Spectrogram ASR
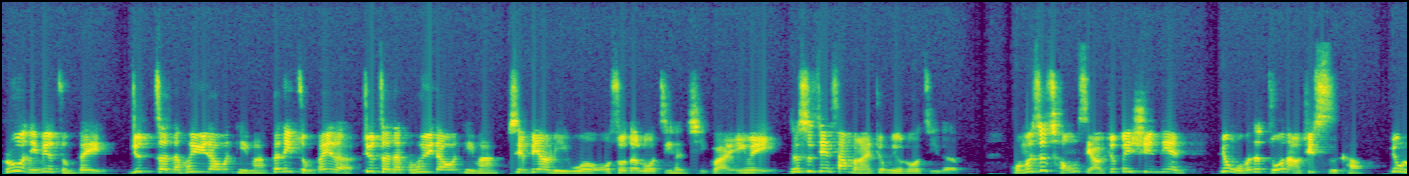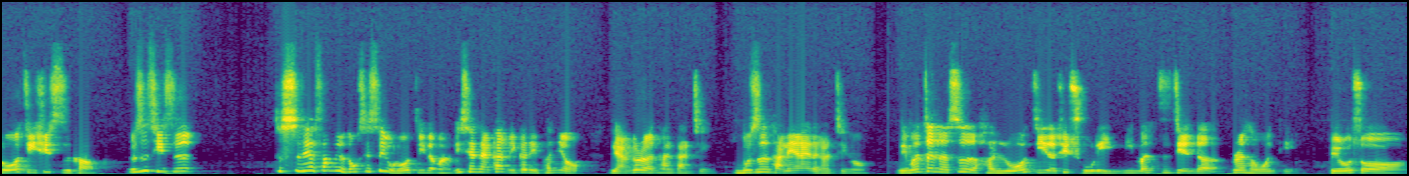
如果你没有准备，你就真的会遇到问题吗？跟你准备了，就真的不会遇到问题吗？先不要理我，我说的逻辑很奇怪，因为这世界上本来就没有逻辑的。我们是从小就被训练用我们的左脑去思考，用逻辑去思考。可是其实。这世界上没有东西是有逻辑的嘛？你想想看，你跟你朋友两个人谈感情，不是谈恋爱的感情哦，你们真的是很逻辑的去处理你们之间的任何问题。比如说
